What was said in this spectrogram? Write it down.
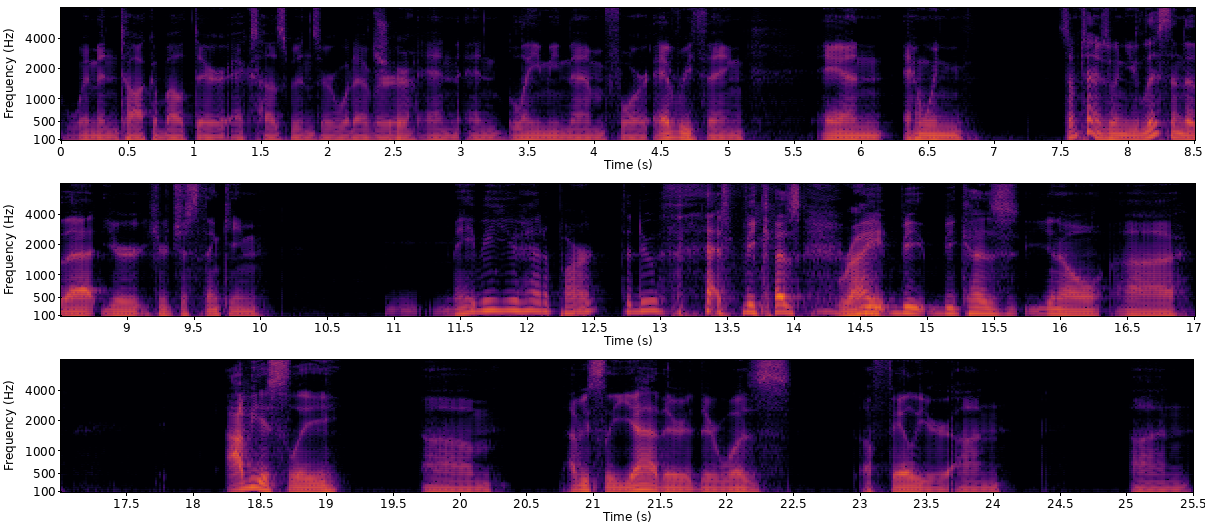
women talk about their ex-husbands or whatever Sure. and and blaming them for everything and and when sometimes when you listen to that you're you're just thinking maybe you had a part to do with that because Right. be, because you know uh obviously um obviously yeah there there was a failure on on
